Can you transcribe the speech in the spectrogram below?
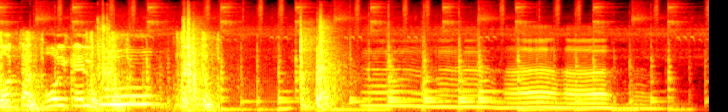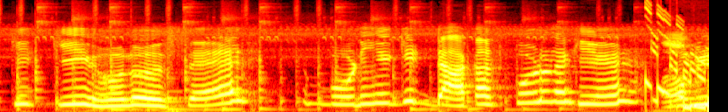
দরজা খোল কেলটু। কি কি হলো স্যার? বোর্ডিং এ কি ডাকাত পড়ল নাকি হ্যাঁ? আমি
